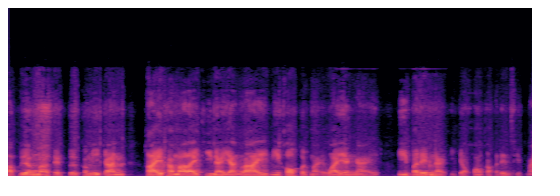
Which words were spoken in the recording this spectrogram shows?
รับเรื่องมาเสร็จปุ๊บก็มีการใครทำอะไรที่ไหนอย่างไร มีข้อกฎหมายว่าอย่างไง มีประเด็นไหนที่เกี่ยวข้องกับประเด็นสิทธิ์ไหม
